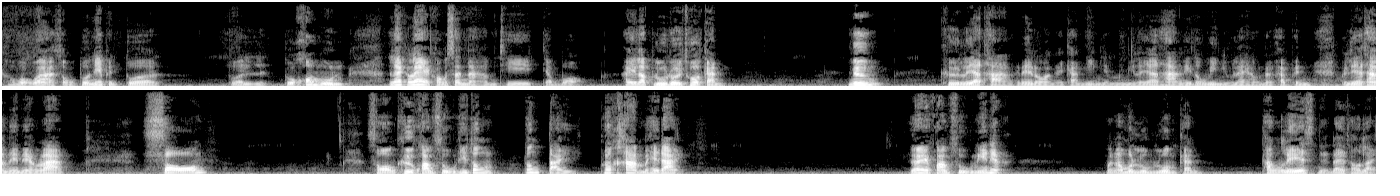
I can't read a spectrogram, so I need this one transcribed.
เขาบอกว่า 2 ตัวนี้เป็นตัวตัวตัวข้อมูลแรก ๆ ของสนามที่จะบอกให้รับรู้โดยทั่วกัน 1. คือระยะทางแน่นอนไอการวิ่งเนี่ยมันมีระยะทางที่ต้องวิ่งอยู่แล้วนะครับ เป็นเป็นระยะทางในแนวราบสองสองคือความสูงที่ต้องต้องไต่เพื่อข้ามไปให้ได้ และไอความสูงนี้เนี่ย มันเอามารวมๆกันทั้งเลสเนี่ยได้เท่าไหร่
